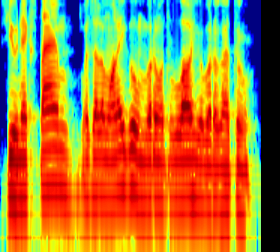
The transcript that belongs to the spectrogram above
See you next time. Wassalamualaikum warahmatullahi wabarakatuh.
